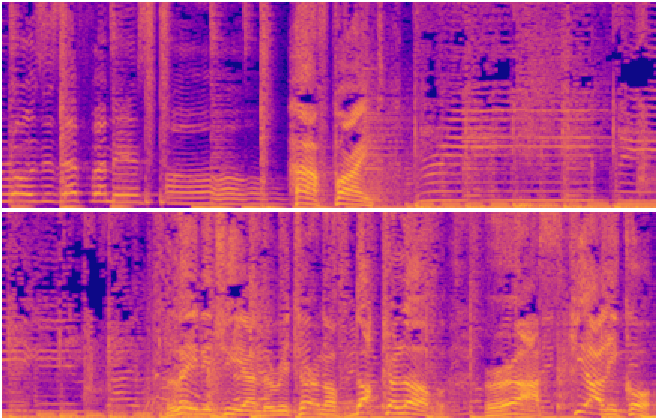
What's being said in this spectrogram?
Roses FM is on. Half Pint, Lady G and the return of Dr. Love, Ras Kialiko,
